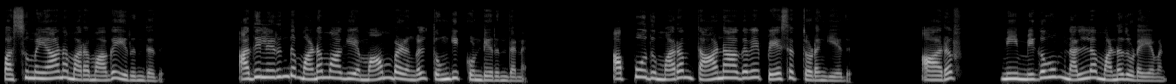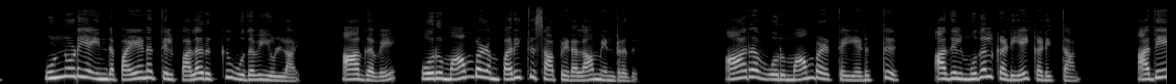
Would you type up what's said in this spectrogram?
பசுமையான மரமாக இருந்தது. அதிலிருந்து மணமாகிய மாம்பழங்கள் தொங்கிக் கொண்டிருந்தன. அப்போது மரம் தானாகவே பேசத் தொடங்கியது. ஆரவ் நீ மிகவும் நல்ல மனதுடையவன். உன்னுடைய இந்த பயணத்தில் பலருக்கு உதவியுள்ளாய். ஆகவே ஒரு மாம்பழம் பறித்து சாப்பிடலாம் என்றது. ஆரவ் ஒரு மாம்பழத்தை எடுத்து அதில் முதல் கடியை கடித்தான். அதே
